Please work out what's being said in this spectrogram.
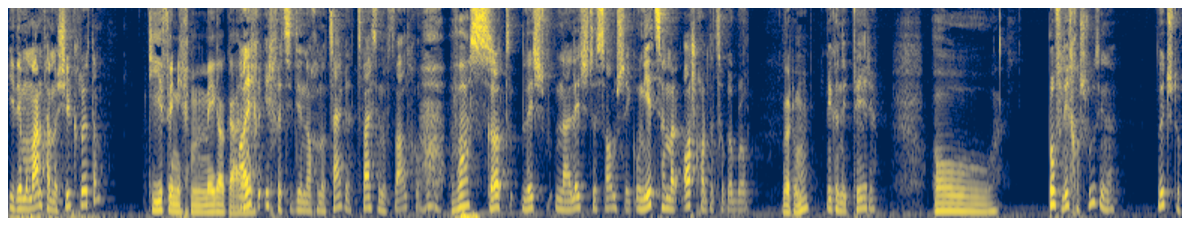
in dem Moment haben wir Schildkröten. Die finde ich mega geil. Ah, ich ich will sie dir nachher noch zeigen. Zwei sind auf die Welt gekommen. Was? Gerade letzt, nein, letzten Samstag. Und jetzt haben wir Arschkarte sogar, Bro. Warum? Wir gehen in die Ferien. Oh. Bro, vielleicht kannst du sie nehmen. Willst du?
